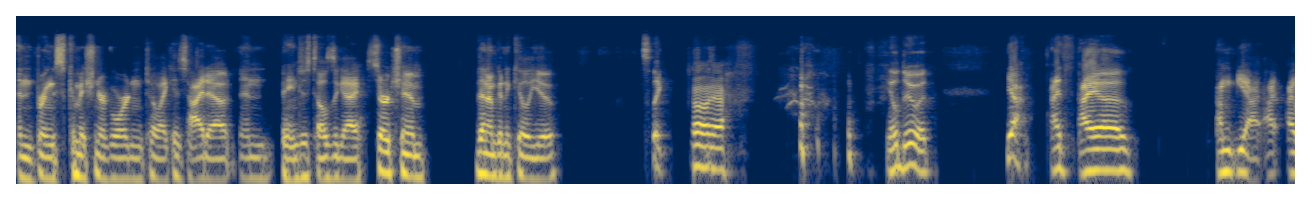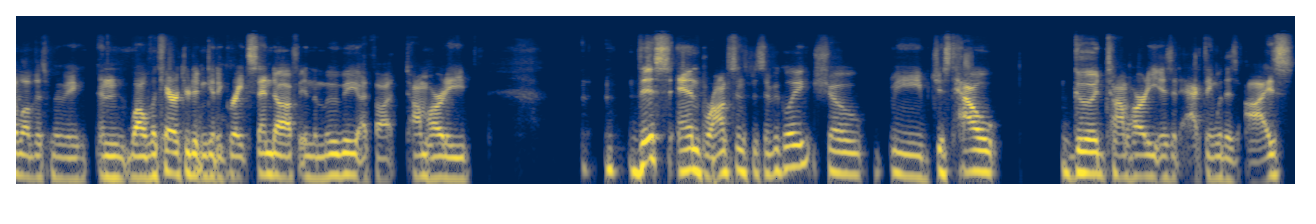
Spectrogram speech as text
and brings Commissioner Gordon to like his hideout, and Bane just tells the guy, "Search him, then I'm gonna kill you." It's like, oh yeah, he'll do it. Yeah, I I uh I'm yeah, I, I love this movie. And while the character didn't get a great send off in the movie, I thought Tom Hardy, this and Bronson specifically, show me just how good Tom Hardy is at acting with his eyes.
